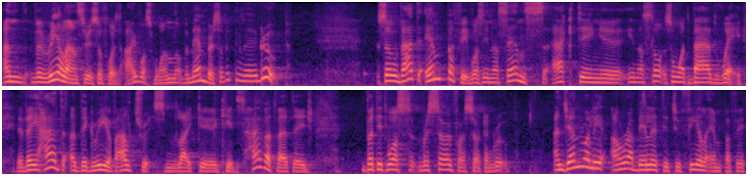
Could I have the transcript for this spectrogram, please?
And the real answer is, of course, I was one of the members of the group. So that empathy was, in a sense, acting uh, in a somewhat bad way. They had a degree of altruism, like uh, kids have at that age, but it was reserved for a certain group. And generally, our ability to feel empathy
